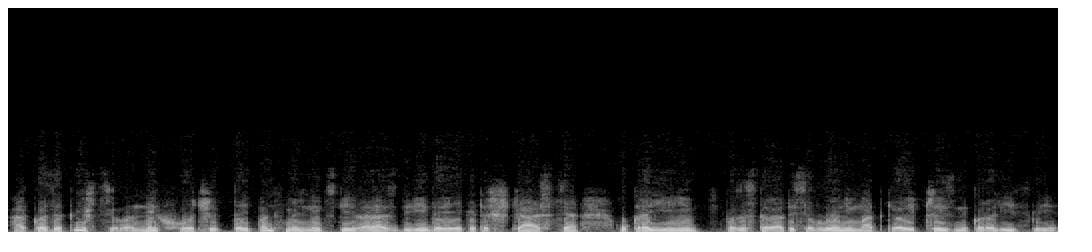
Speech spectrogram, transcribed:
а козаки ж цього не хочуть, та й пан Хмельницький гаразд відає, яке те щастя Україні позоставатися в лоні матки Ойчизни Королівської,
